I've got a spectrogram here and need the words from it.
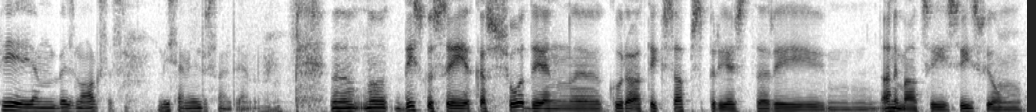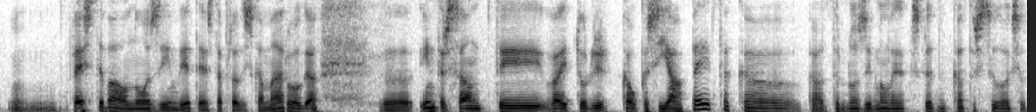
pieejama bez maksas visiem interesantiem. Mm. Nu, diskusija, kas šodien, kurā tiks apspriest arī animācijas īsfilmu festivāla nozīme vietējā starptautiskā mērogā, interesanti, vai tur ir kaut kas jāpēta, ka, kāda tur nozīme. Man liekas, ka katrs cilvēks jau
